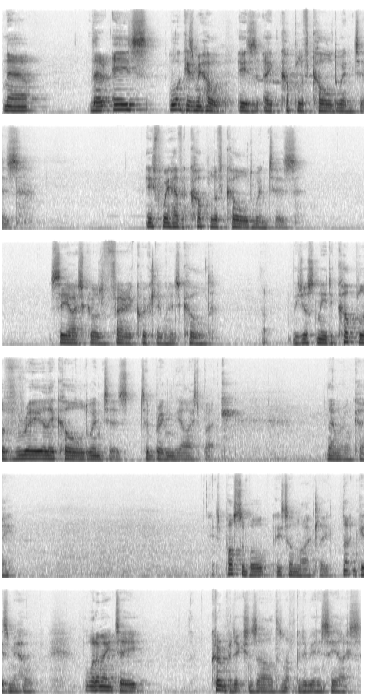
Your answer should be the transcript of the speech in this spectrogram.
Now, there is what gives me hope is a couple of cold winters. If we have a couple of cold winters, sea ice grows very quickly when it's cold. We just need a couple of really cold winters to bring the ice back. Then we're okay. It's possible, it's unlikely. That gives me hope. But what I mean to current predictions are there's not going to be any sea ice.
